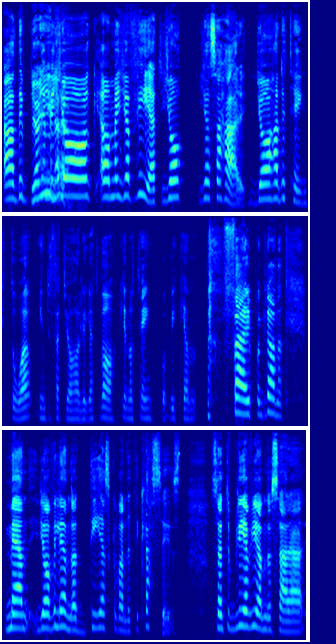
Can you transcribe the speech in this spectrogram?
Ja, det, Jag gillar men det. jag, Ja, men jag vet, jag, ja, så här, jag hade tänkt då, inte för att jag har legat vaken och tänkt på vilken färg på granen, men jag vill ändå att det ska vara lite klassiskt. Så att det blev ju ändå så här,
